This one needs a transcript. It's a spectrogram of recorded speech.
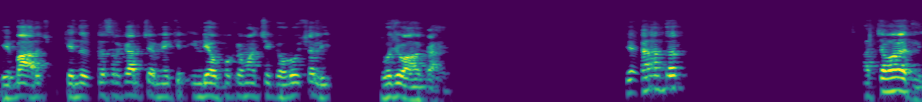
हे बार्ज केंद्र सरकारच्या मेक इन इंडिया उपक्रमाचे गौरवशाली ध्वजवाहक आहे. यानंतर आजच्या भागातली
